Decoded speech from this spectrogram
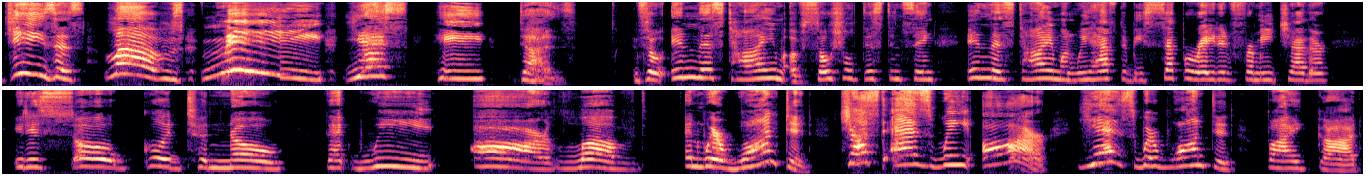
Jesus loves me. Yes, he does. And so, in this time of social distancing, in this time when we have to be separated from each other, it is so good to know that we are loved and we're wanted just as we are. Yes, we're wanted by God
